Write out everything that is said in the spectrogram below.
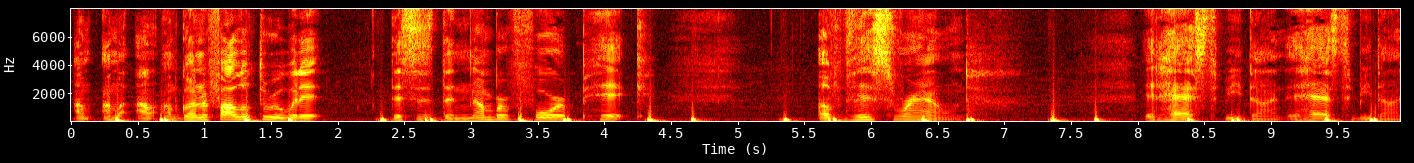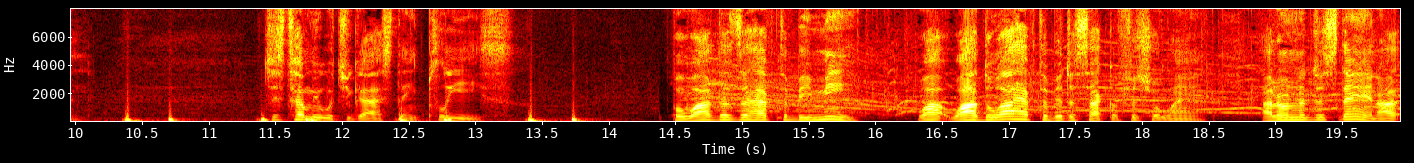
I'm, I'm, I'm going to follow through with it. This is the number four pick of this round. It has to be done. It has to be done. Just tell me what you guys think, please. But why does it have to be me? Why why do I have to be the sacrificial lamb? I don't understand. I,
